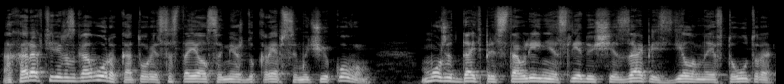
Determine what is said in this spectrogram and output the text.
О характере разговора, который состоялся между Крепсом и Чуйковым, может дать представление следующая запись, сделанная в то утро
